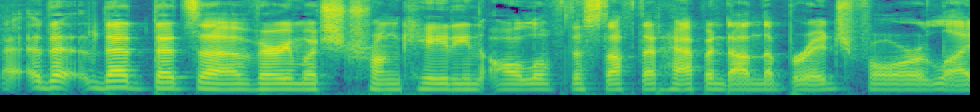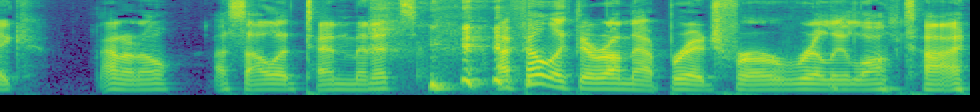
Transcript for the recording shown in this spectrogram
Uh, that that that's uh, very much truncating all of the stuff that happened on the bridge for like I don't know a solid ten minutes. I felt like they were on that bridge for a really long time,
